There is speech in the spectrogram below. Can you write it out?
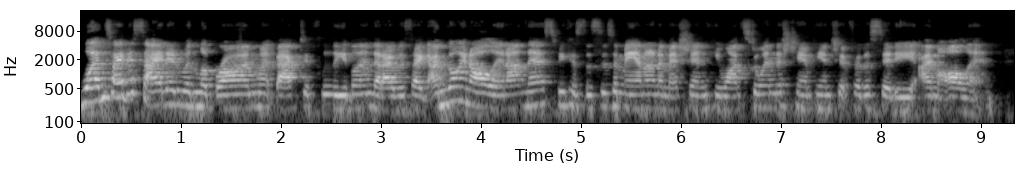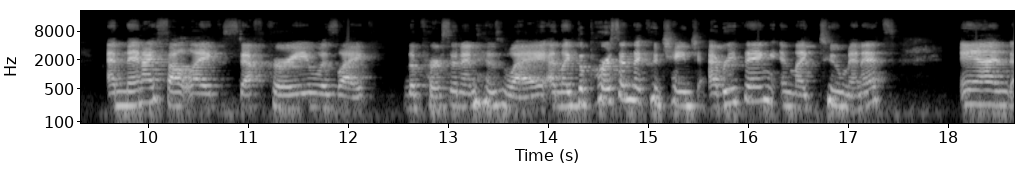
once I decided when LeBron went back to Cleveland that I was like, I'm going all in on this because this is a man on a mission. He wants to win this championship for the city. I'm all in. And then I felt like Steph Curry was like the person in his way and like the person that could change everything in like two minutes. And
